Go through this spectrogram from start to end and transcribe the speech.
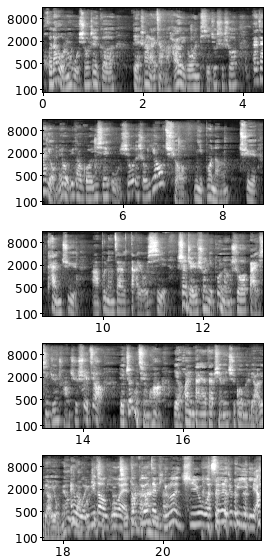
回到我们午休这个点上来讲呢，还有一个问题就是说，大家有没有遇到过一些午休的时候要求你不能去看剧啊，不能在打游戏，甚至于说你不能说摆行军床去睡觉，有这种情况，也欢迎大家在评论区跟我们聊一聊，有没有遇到过这些比较极端的都不用在评论区，我现在就可以聊。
